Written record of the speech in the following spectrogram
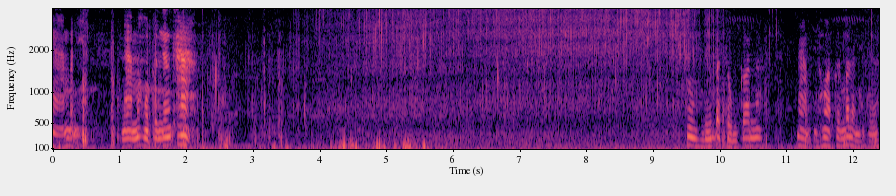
งามบัดนี้น้ำมาหดเป็นกันค่ะ ก่อนนะน้ำที่หอดเพิ่นบ่ล่ะนี่เถอะ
